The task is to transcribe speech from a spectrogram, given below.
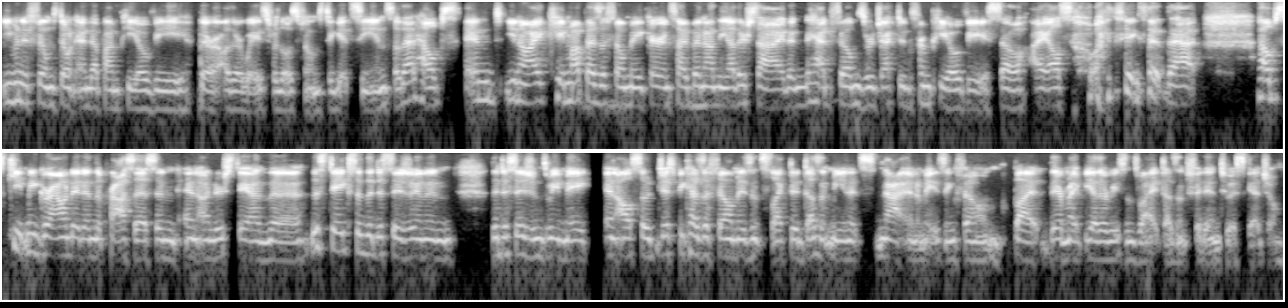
even if films don't end up on pov there are other ways for those films to get seen. So that helps. And you know i came up as a filmmaker and so i've been on the other side and had films rejected from pov so i also i think that that helps keep me grounded in the process and, and understand the the stakes of the decision and the decisions we make and also just because a film isn't selected doesn't mean it's not an amazing film but there might be other reasons why it doesn't fit into a schedule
